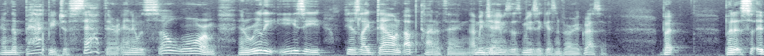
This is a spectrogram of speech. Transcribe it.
and the backbeat just sat there and it was so warm and really easy his like down up kind of thing. I mean james's music isn't very aggressive but but it's it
